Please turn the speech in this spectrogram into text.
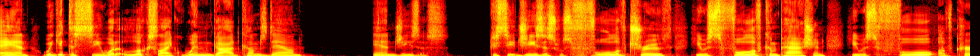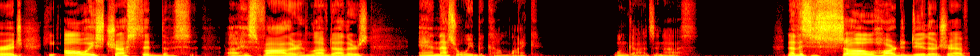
And we get to see what it looks like when God comes down in Jesus. Because see, Jesus was full of truth. He was full of compassion. He was full of courage. He always trusted the, uh, his Father and loved others. And that's what we become like when God's in us. Now, this is so hard to do, though, Trev,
